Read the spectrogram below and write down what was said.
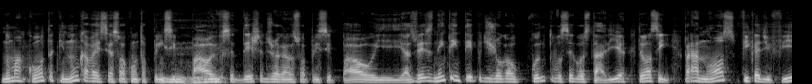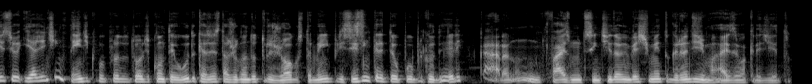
numa conta que nunca vai ser a sua conta principal Uhum. e você deixa de jogar na sua principal e às vezes nem tem tempo de jogar o quanto você gostaria. Então, assim, pra nós fica difícil e a gente entende que pro produtor de conteúdo, que às vezes tá jogando outros jogos também, precisa entreter o público dele, cara, não faz muito sentido, é um investimento grande demais, eu acredito.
